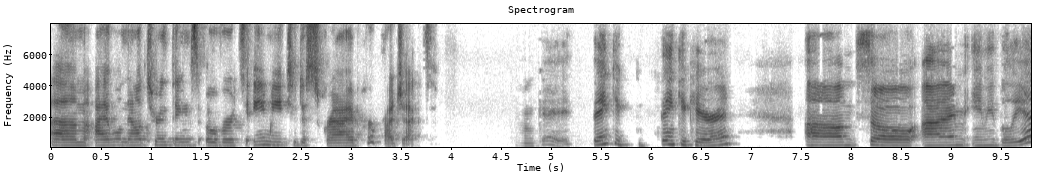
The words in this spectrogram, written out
Um, I will now turn things over to Amy to describe her project. Okay, thank you. Thank you, Karen. Um, so I'm Amy Balia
